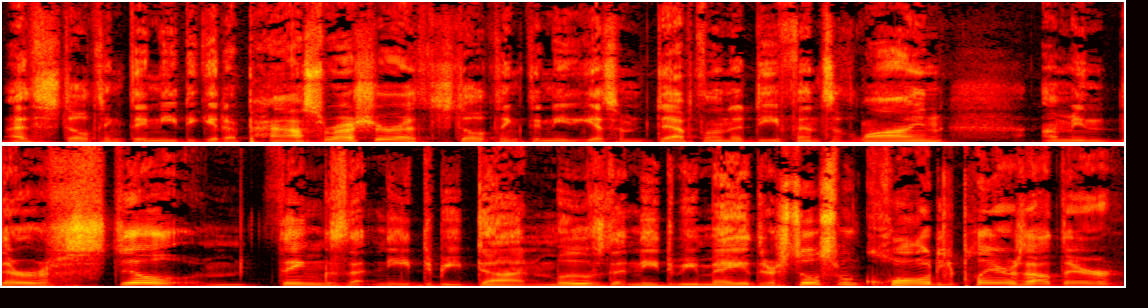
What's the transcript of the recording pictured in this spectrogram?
I still think they need to get a pass rusher. I still think they need to get some depth on the defensive line. I mean, there are still things that need to be done, moves that need to be made. There's still some quality players out there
